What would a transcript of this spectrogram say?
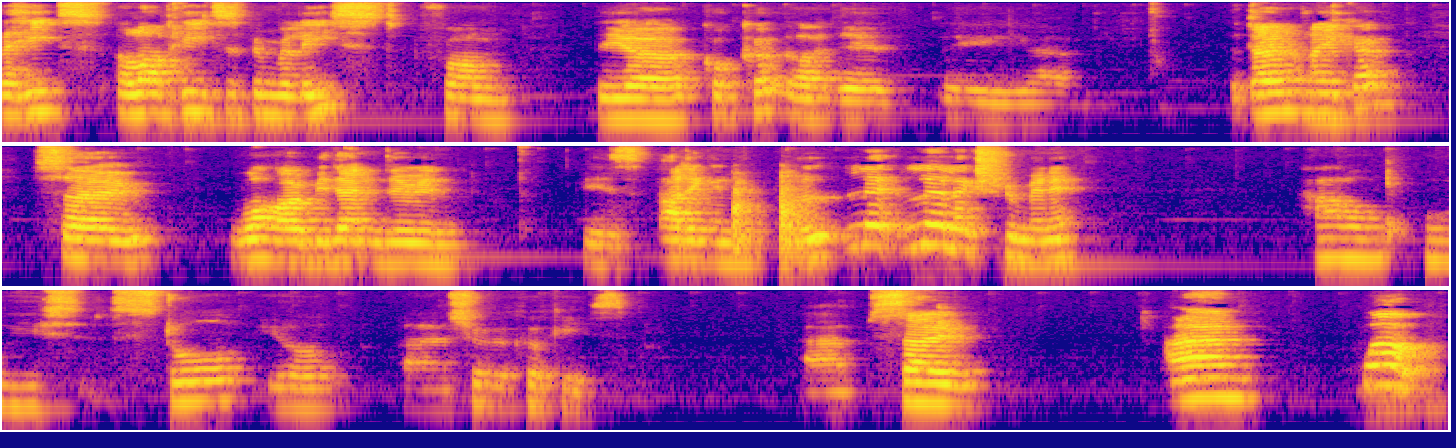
the heat's, a lot of heat has been released from the uh, cooker, like the, the um, the donut maker. So what I'll be then doing is adding in a li- little extra minute. How will you store your uh, sugar cookies? Um, so, um, well,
